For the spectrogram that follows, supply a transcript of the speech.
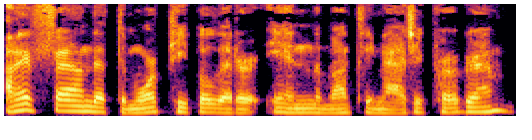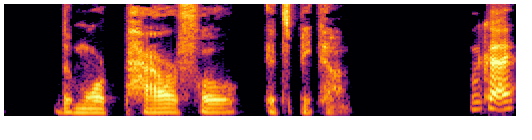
I've found that the more people that are in the monthly magic program, the more powerful it's become. Okay.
